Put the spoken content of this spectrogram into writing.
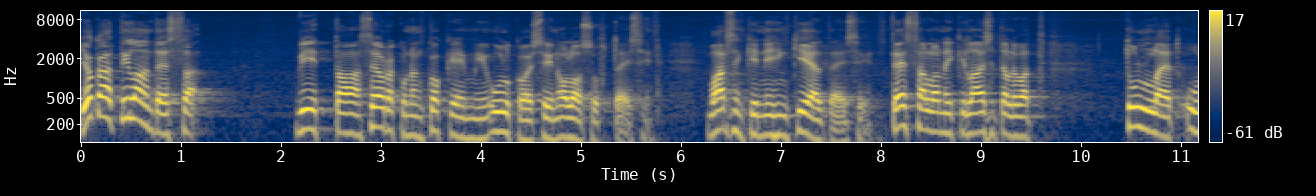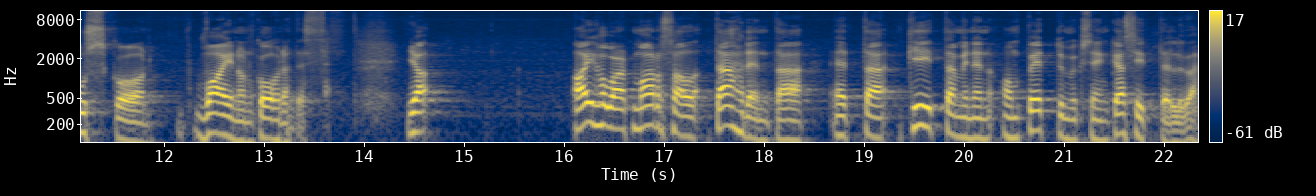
Joka tilanteessa viittaa seurakunnan kokemiin ulkoisiin olosuhteisiin, varsinkin niihin kielteisiin. Tessalonikilaiset olivat tulleet uskoon vainon kohdatessa. Ja I. Howard Marshall tähdentää, että kiittäminen on pettymyksien käsittelyä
